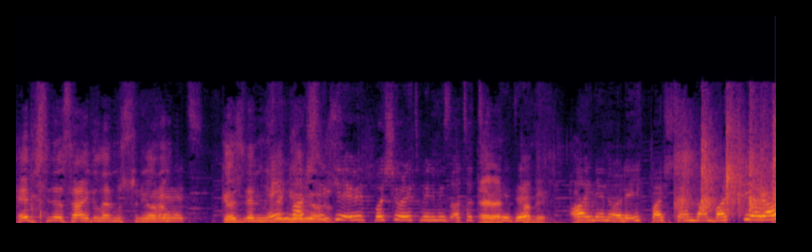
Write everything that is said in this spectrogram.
Hepsine saygılarımı sunuyorum. Evet. Gözlerimizle En görüyoruz. baştaki evet baş öğretmenimiz Atatürk Evet, dedi. tabii, tabii. Aynen öyle. İlk başta ondan başlayarak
